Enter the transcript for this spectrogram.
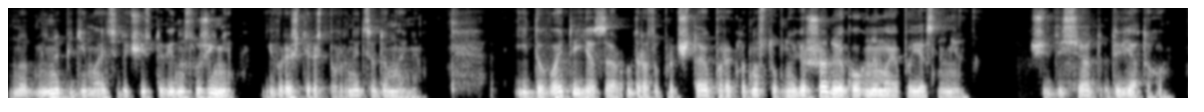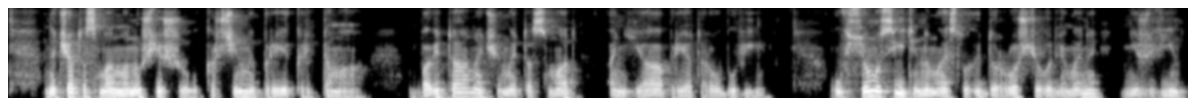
неодмінно підіймається до чистого віднослужіння і, врешті-решт, повернеться до мене. І давайте я зараз одразу прочитаю переклад наступного вірша, до якого немає пояснення 69-го. Начата сман мануш'яшу карчинми приякритама, бавіта начами тасмат ан'я приятаробуві. У всьому світі немає слуги дорожчого для мене, ніж він,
